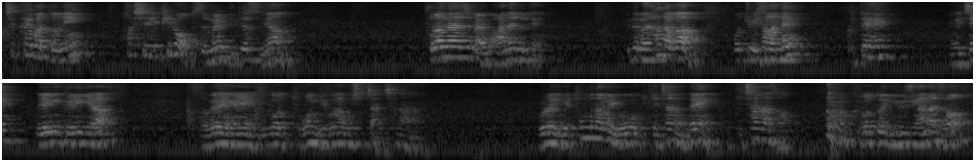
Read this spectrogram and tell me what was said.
체크해봤더니 확실히 필요 없음을 느꼈으면 불안해하지 말고 안 해도 돼. 근데 만 하다가 어 좀 이상한데? 그때 해. 알겠지? 내 얘기 그 얘기야. 어, 왜 이거 두 번 미분하고 싶지 않잖아. 물론 이게 통분하면 이거 괜찮은데 귀찮아서 그것도 이유 중에 하나죠.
